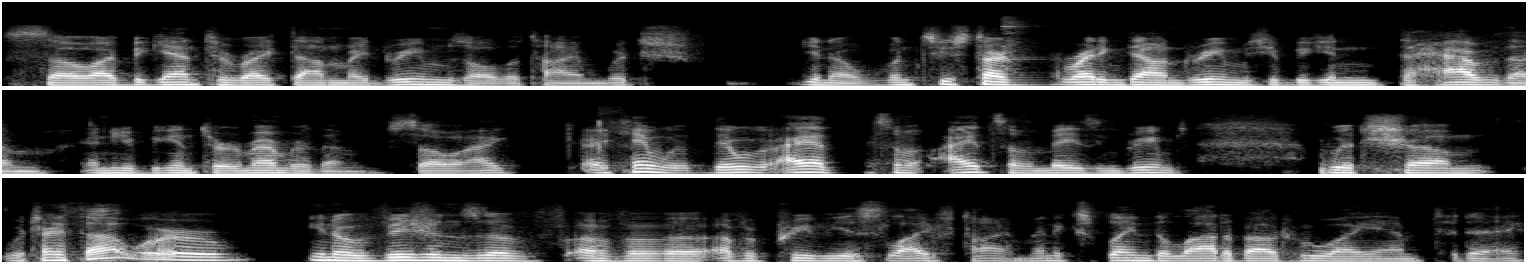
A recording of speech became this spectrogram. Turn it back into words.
So I began to write down my dreams all the time, which you know, once you start writing down dreams, you begin to have them and you begin to remember them. So I I came with there were I had some I had some amazing dreams, which um which I thought were you know visions of of a of a previous lifetime and explained a lot about who I am today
